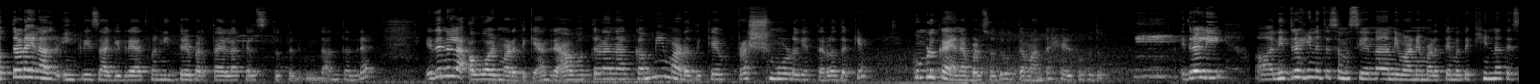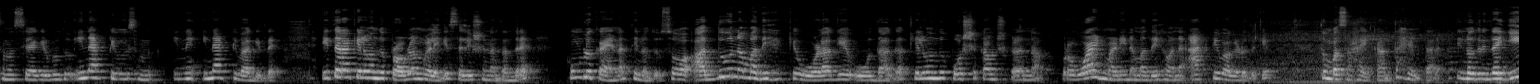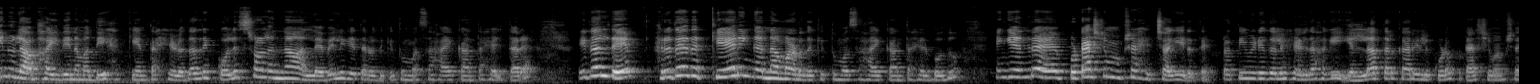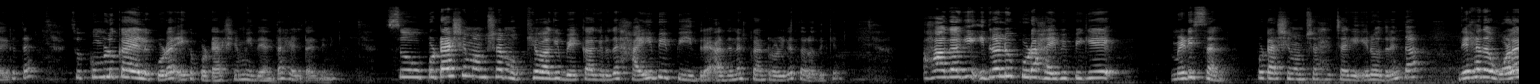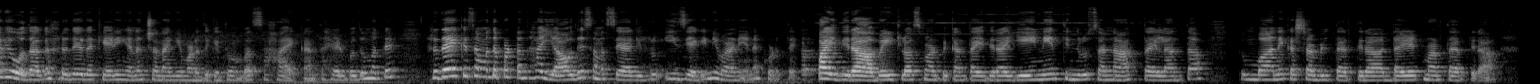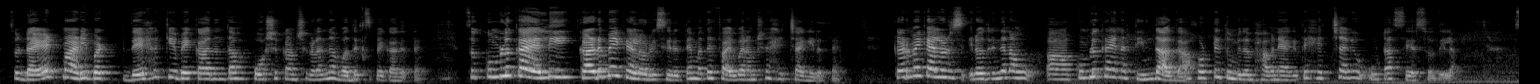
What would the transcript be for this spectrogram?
ಒತ್ತಡ ಏನಾದರೂ ಇನ್ಕ್ರೀಸ್ ಆಗಿದ್ರೆ ಅಥವಾ ನಿದ್ರೆ ಬರ್ತಾ ಇಲ್ಲ ಕೆಲಸದ ಒತ್ತಡದಿಂದ ಅಂತಂದರೆ, ಇದನ್ನೆಲ್ಲ ಅವಾಯ್ಡ್ ಮಾಡೋದಕ್ಕೆ, ಅಂದರೆ ಆ ಒತ್ತಡನ ಕಮ್ಮಿ ಮಾಡೋದಕ್ಕೆ ಫ್ರೆಶ್ ಮೋಡ್ಗೆ ತರೋದಕ್ಕೆ ಕುಂಬಳಕಾಯಿನ ಬಳಸೋದು ಉತ್ತಮ ಅಂತ ಹೇಳಬಹುದು. ಇದರಲ್ಲಿ ನಿದ್ರಾಹೀನತೆ ಸಮಸ್ಯೆಯನ್ನು ನಿವಾರಣೆ ಮಾಡುತ್ತೆ ಮತ್ತು ಖಿನ್ನತೆ ಸಮಸ್ಯೆ ಆಗಿರ್ಬೋದು ಇನ್ಆಕ್ಟಿವ್ ಸಮ, ಇನ್ ಇನ್ಆಕ್ಟಿವ್ ಆಗಿದ್ದರೆ ಈ ಥರ ಕೆಲವೊಂದು ಪ್ರಾಬ್ಲಮ್ಗಳಿಗೆ ಸೊಲ್ಯೂಷನ್ ಅಂತಂದರೆ ಕುಂಬಳಕಾಯನ್ನು ತಿನ್ನೋದು. ಸೊ ಅದು ನಮ್ಮ ದೇಹಕ್ಕೆ ಒಳಗೆ ಹೋದಾಗ ಕೆಲವೊಂದು ಪೋಷಕಾಂಶಗಳನ್ನು ಪ್ರೊವೈಡ್ ಮಾಡಿ ನಮ್ಮ ದೇಹವನ್ನು ಆ್ಯಕ್ಟಿವ್ ಆಗಿಡೋದಕ್ಕೆ ತುಂಬ ಸಹಾಯಕ ಅಂತ ಹೇಳ್ತಾರೆ. ತಿನ್ನೋದ್ರಿಂದ ಏನು ಲಾಭ ಇದೆ ನಮ್ಮ ದೇಹಕ್ಕೆ ಅಂತ ಹೇಳೋದಾದರೆ ಕೊಲೆಸ್ಟ್ರಾಲನ್ನು ಲೆವೆಲ್ಗೆ ತರೋದಕ್ಕೆ ತುಂಬ ಸಹಾಯಕ ಅಂತ ಹೇಳ್ತಾರೆ. ಇದಲ್ಲದೆ ಹೃದಯದ ಕೇರಿಂಗನ್ನು ಮಾಡೋದಕ್ಕೆ ತುಂಬ ಸಹಾಯಕ ಅಂತ ಹೇಳ್ಬೋದು. ಹೇಗೆ ಅಂದರೆ ಪೊಟ್ಯಾಷಿಯಂ ಅಂಶ ಹೆಚ್ಚಾಗಿ ಇರುತ್ತೆ. ಪ್ರತಿ ವಿಡಿಯೋದಲ್ಲಿ ಹೇಳಿದ ಹಾಗೆ ಎಲ್ಲ ತರಕಾರಿಯಲ್ಲೂ ಕೂಡ ಪೊಟ್ಯಾಷಿಯಂ ಅಂಶ ಇರುತ್ತೆ. ಸೊ ಕುಂಬಳಕಾಯಲ್ಲೂ ಕೂಡ ಈಗ ಪೊಟ್ಯಾಷಿಯಂ ಇದೆ ಅಂತ ಹೇಳ್ತಾ ಇದ್ದೀನಿ. ಸೊ ಪೊಟ್ಯಾಷಿಯಂ ಅಂಶ ಮುಖ್ಯವಾಗಿ ಬೇಕಾಗಿರೋದೇ ಹೈ ಬಿ ಪಿ ಇದ್ದರೆ ಅದನ್ನು ಕಂಟ್ರೋಲ್ಗೆ ತರೋದಕ್ಕೆ. ಹಾಗಾಗಿ ಇದರಲ್ಲೂ ಕೂಡ ಹೈ ಬಿ ಪಿಗೆ ಮೆಡಿಸನ್ ಪೊಟ್ಯಾಷಿಯಂ ಅಂಶ ಹೆಚ್ಚಾಗಿ ಇರೋದ್ರಿಂದ ದೇಹದ ಒಳಗೆ ಹೋದಾಗ ಹೃದಯದ ಕೇರಿಂಗನ್ನು ಚೆನ್ನಾಗಿ ಮಾಡೋದಕ್ಕೆ ತುಂಬ ಸಹಾಯಕ ಅಂತ ಹೇಳ್ಬೋದು. ಮತ್ತು ಹೃದಯಕ್ಕೆ ಸಂಬಂಧಪಟ್ಟಂತಹ ಯಾವುದೇ ಸಮಸ್ಯೆ ಆಗಿದ್ರೂ ಈಸಿಯಾಗಿ ನಿವಾರಣೆಯನ್ನು ಕೊಡುತ್ತೆ. ದಪ್ಪ ಇದ್ದೀರಾ? ವೆಯ್ಟ್ ಲಾಸ್ ಮಾಡಬೇಕಂತ ಇದ್ದೀರಾ? ಏನೇ ತಿಂದರೂ ಸಣ್ಣ ಆಗ್ತಾ ಇಲ್ಲ ಅಂತ ತುಂಬಾ ಕಷ್ಟ ಬೀಳ್ತಾ ಇರ್ತೀರಾ? ಡಯಟ್ ಮಾಡ್ತಾ ಇರ್ತೀರಾ? ಸೊ ಡಯಟ್ ಮಾಡಿ ಬಟ್ ದೇಹಕ್ಕೆ ಬೇಕಾದಂತಹ ಪೋಷಕಾಂಶಗಳನ್ನು ಒದಗಿಸ್ಬೇಕಾಗತ್ತೆ. ಸೊ ಕುಂಬಳಕಾಯಲ್ಲಿ ಕಡಿಮೆ ಕ್ಯಾಲೋರೀಸ್ ಇರುತ್ತೆ, ಮತ್ತು ಫೈಬರ್ ಅಂಶ ಹೆಚ್ಚಾಗಿರುತ್ತೆ. ಕಡಿಮೆ ಕ್ಯಾಲೋರೀಸ್ ಇರೋದ್ರಿಂದ ನಾವು ಕುಂಬಳಕಾಯಿನ ತಿಂದಾಗ ಹೊಟ್ಟೆ ತುಂಬಿದ ಭಾವನೆ ಆಗುತ್ತೆ, ಹೆಚ್ಚಾಗಿ ಊಟ ಸೇರಿಸೋದಿಲ್ಲ.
